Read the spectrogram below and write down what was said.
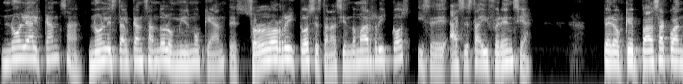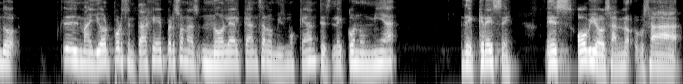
no le alcanza, no le está alcanzando lo mismo que antes. Solo los ricos se están haciendo más ricos y se hace esta diferencia. Pero ¿qué pasa cuando el mayor porcentaje de personas no le alcanza lo mismo que antes? La economía decrece. Es obvio, o sea,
